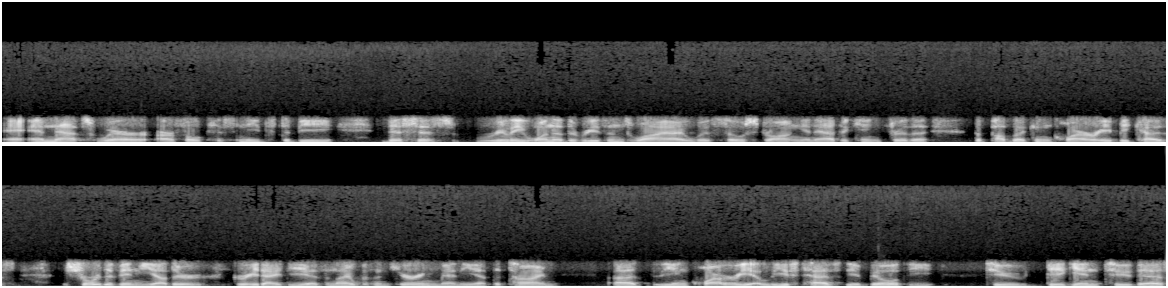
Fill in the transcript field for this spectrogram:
and that's where our focus needs to be. This is really one of the reasons why I was so strong in advocating for the, the public inquiry, because short of any other great ideas, and I wasn't hearing many at the time, uh, the inquiry at least has the ability to dig into this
